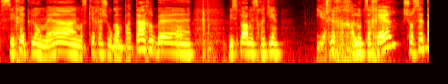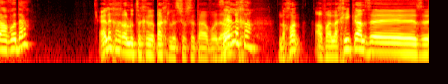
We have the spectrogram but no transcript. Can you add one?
שיחק לא מעט, אני מזכיר לך שהוא גם פתח במספר משחקים. יש לך חלוץ אחר שעושה את העבודה? אין לך חלוץ אחר תכלס שעושה את העבודה. זה לך. נכון, אבל הכי קל זה, זה,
